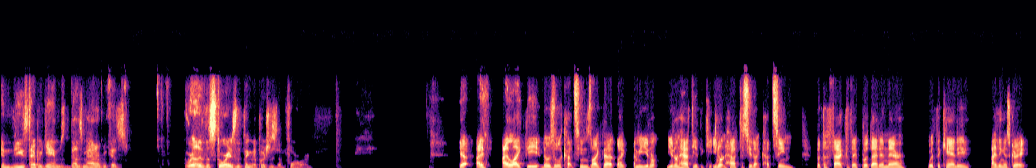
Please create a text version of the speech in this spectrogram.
in these type of games does matter because really the story is the thing that pushes them forward. Yeah i i like the those little cutscenes like that. Like i mean you don't you don't have to the, you don't have to see that cutscene but the fact that they put that in there with the candy i think is great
